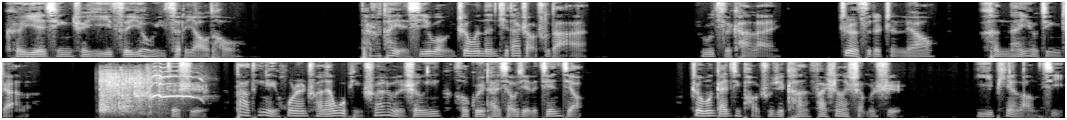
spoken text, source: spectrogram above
可叶青却一次又一次的摇头。他说：“他也希望郑文能替他找出答案。”如此看来，这次的诊疗很难有进展了。这时，大厅里忽然传来物品摔落的声音和柜台小姐的尖叫。郑文赶紧跑出去看发生了什么事，一片狼藉。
